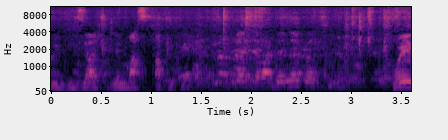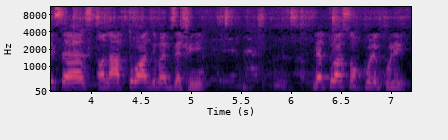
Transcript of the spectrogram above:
du visage des masses africains. Oui, on a trois devant c'est fini. Les trois sont collés, collés.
